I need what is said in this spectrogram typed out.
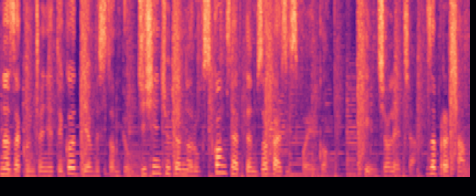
Na zakończenie tygodnia wystąpią 10 tenorów z koncertem z okazji swojego pięciolecia. Zapraszamy!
